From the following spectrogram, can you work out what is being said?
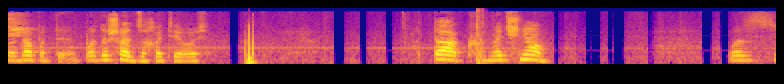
Тогда под- подышать захотелось. Так, начнем. Воз-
